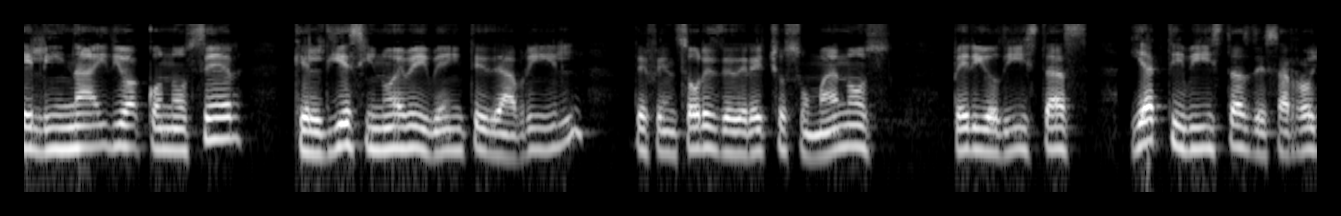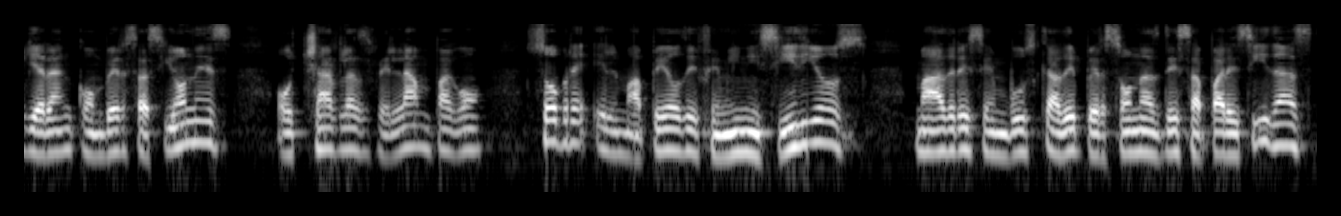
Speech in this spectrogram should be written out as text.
El INAI dio a conocer que el 19 y 20 de abril defensores de derechos humanos, periodistas y activistas desarrollarán conversaciones o charlas relámpago sobre el mapeo de feminicidios, madres en busca de personas desaparecidas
